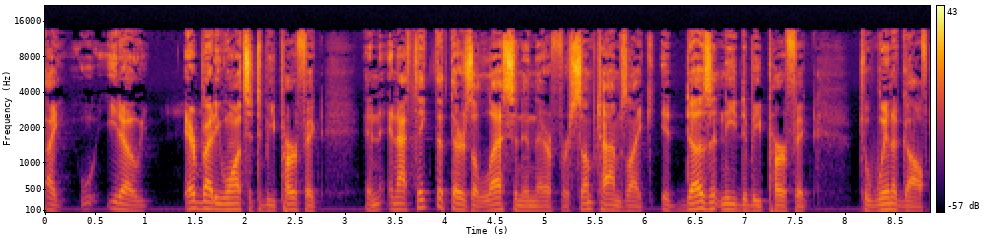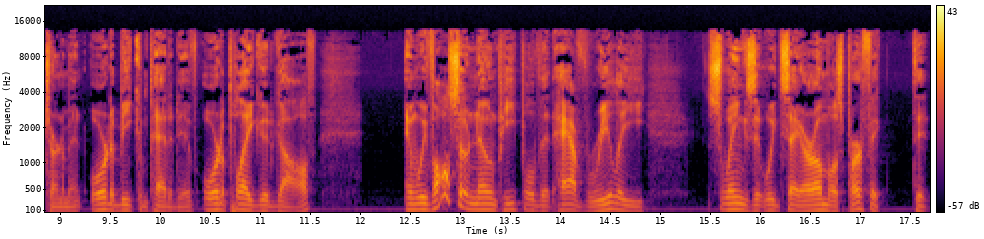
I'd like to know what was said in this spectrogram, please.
like you know everybody wants it to be perfect and and I think that there's a lesson in there for sometimes like it doesn't need to be perfect to win a golf tournament or to be competitive or to play good golf. And we've also known people that have really swings that we'd say are almost perfect that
